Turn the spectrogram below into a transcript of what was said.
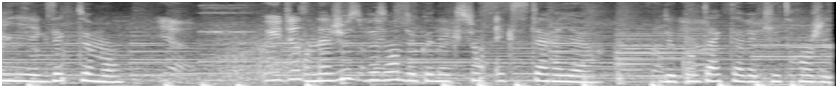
Oui, exactement. On a juste besoin de connexions extérieures, de contact avec l'étranger.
